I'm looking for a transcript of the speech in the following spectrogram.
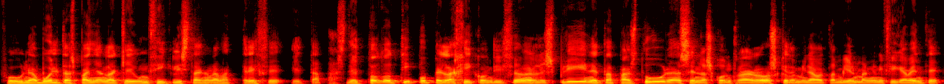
Fue una vuelta a España en la que un ciclista ganaba 13 etapas, de todo tipo, pelaje y condición, el sprint, etapas duras, en las contrarreloj, que dominaba también magníficamente.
